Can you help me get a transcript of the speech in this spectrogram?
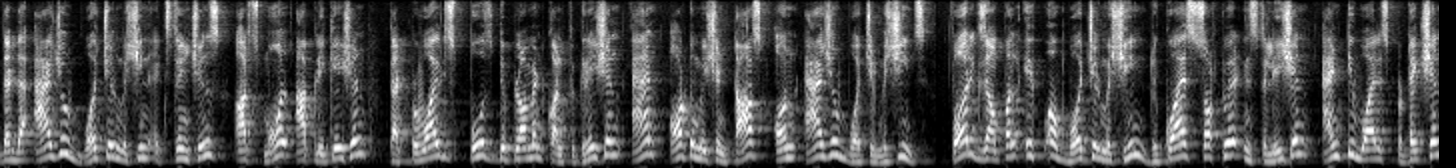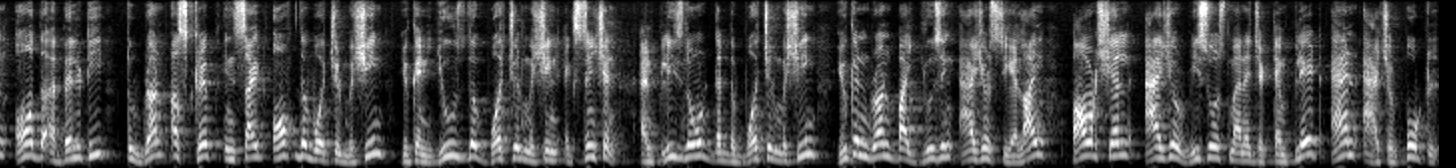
that the Azure Virtual Machine extensions are small application that provides post-deployment configuration and automation tasks on Azure virtual machines. For example, if a virtual machine requires software installation, antivirus protection or the ability to run a script inside of the virtual machine, you can use the virtual machine extension. And please note that the virtual machine you can run by using Azure CLI PowerShell, Azure Resource Manager template and Azure Portal.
